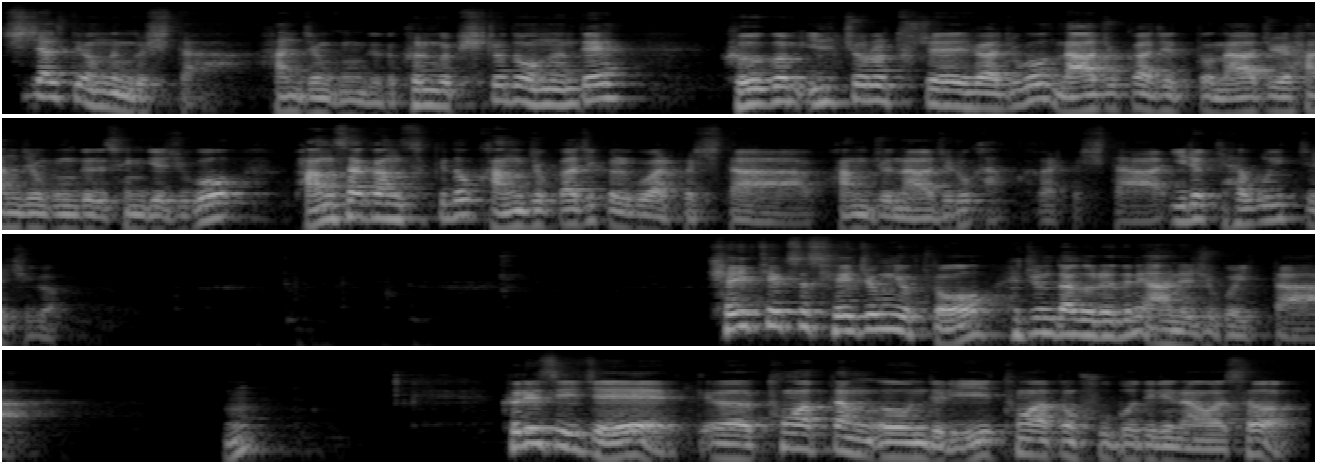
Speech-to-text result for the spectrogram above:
시잘데 없는 것이다. 한전공대도. 그런 거 필요도 없는데 그금 1조를 투자해가지고 나주까지 또 나주에 한전공대도 생겨주고 방사강습기도 광주까지 끌고 갈 것이다. 광주 나주로 갖고 갈 것이다. 이렇게 하고 있죠, 지금. KTX 세종역도 해준다 그러더니 안 해주고 있다. 응? 그래서 이제 어, 통합당 의원들이 통합당 후보들이 나와서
